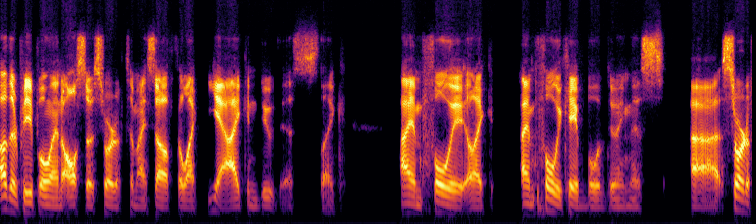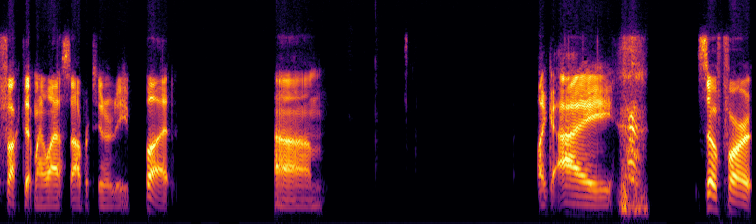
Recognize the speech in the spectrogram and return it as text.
other people and also sort of to myself that like, yeah, I can do this. Like, I am fully like I'm fully capable of doing this. Uh, sort of fucked up my last opportunity, but um, like I, so far,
